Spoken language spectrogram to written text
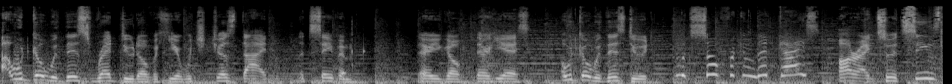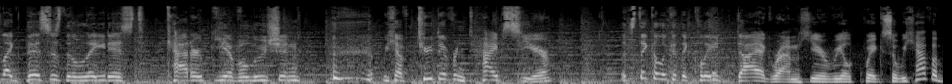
I would go with this red dude over here, which just died. Let's save him. There you go. There he is. I would go with this dude. He looks so freaking lit, guys. Alright, so it seems like this is the latest Caterpie evolution. we have two different types here. Let's take a look at the clade diagram here real quick. So we have a...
